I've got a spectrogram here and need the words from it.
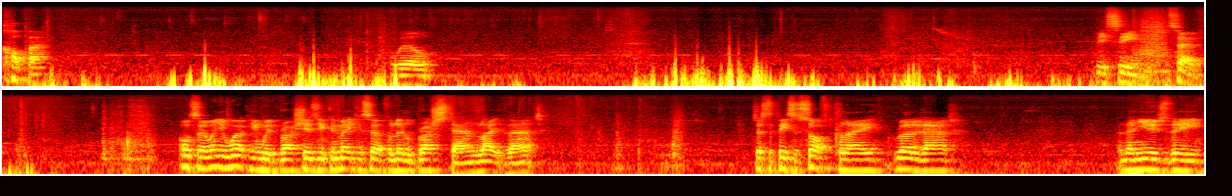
copper will be seen. So, also when you're working with brushes, you can make yourself a little brush stand like that. Just a piece of soft clay, roll it out, and then use the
